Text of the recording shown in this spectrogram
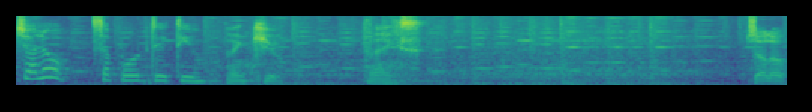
चलो सपोर्ट देती हूँ। थैंक यू थैंक्स चलो।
